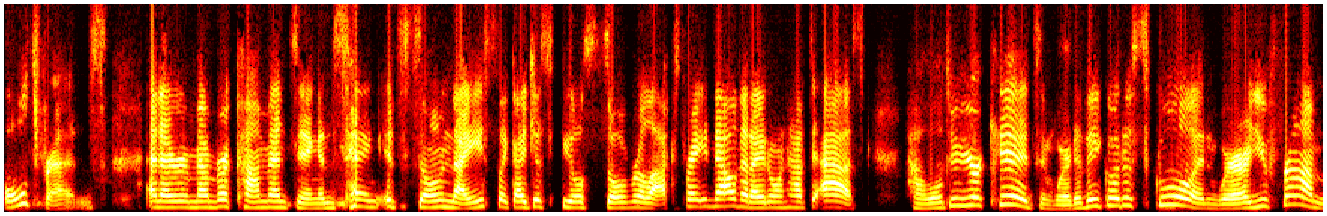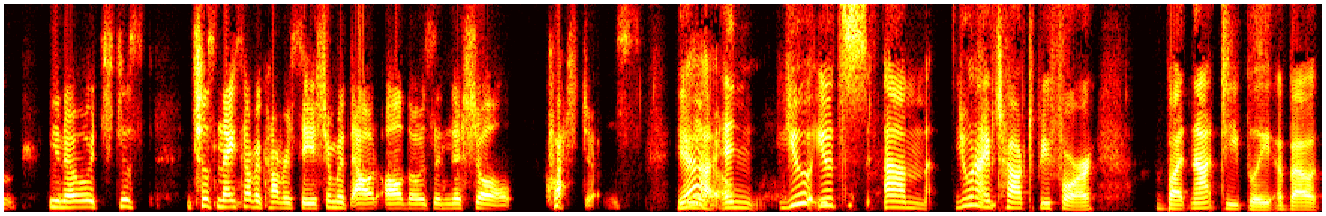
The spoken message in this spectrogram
old friends. And i remember commenting and saying it's so nice. Like i just feel so relaxed right now that i don't have to ask how old are your kids and where do they go to school and where are you from you know it's just it's just nice to have a conversation without all those initial questions. Yeah, you know? and you you um you and I've talked before, but not deeply about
